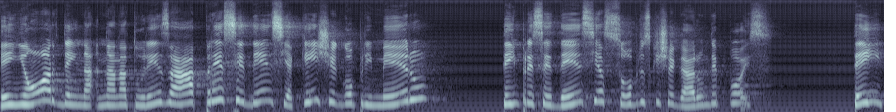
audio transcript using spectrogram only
Em ordem na, na natureza há precedência. Quem chegou primeiro tem precedência sobre os que chegaram depois. Tem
